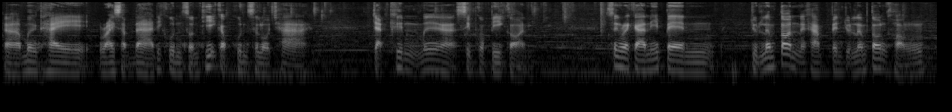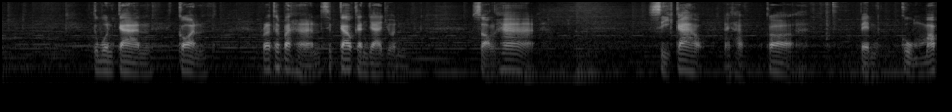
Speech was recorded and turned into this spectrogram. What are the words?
เเมืองไทยรายสัปดาห์ที่คุณสนธิกับคุณสโลชา จัดขึ้นเมื่อ 10 กว่าปีก่อน ซึ่งรายการนี้เป็น จุดเริ่มต้นนะครับ เป็นจุดเริ่มต้นของกระบวนการก่อนรัฐประหาร 19 กันยายน 2549 นะครับ ก็เป็นกลุ่มม็อบ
